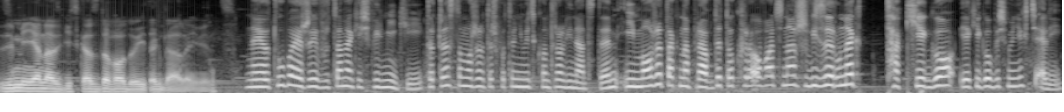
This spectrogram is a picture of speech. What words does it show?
zmienia nazwiska z dowodu i tak dalej, więc... Na YouTube'a, jeżeli wrzucamy jakieś filmiki, to często możemy też potem nie mieć kontroli nad tym i może tak naprawdę to kreować nasz wizerunek takiego, jakiego byśmy nie chcieli.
